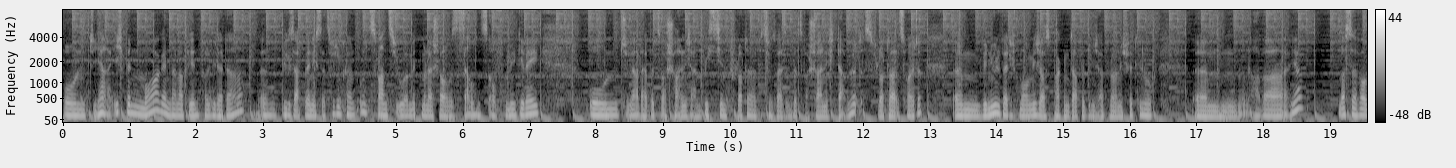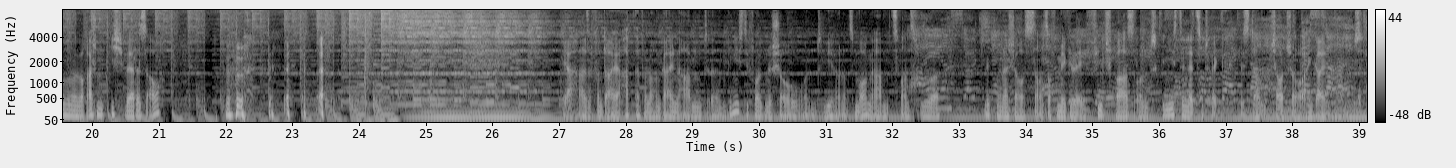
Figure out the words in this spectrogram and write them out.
Und ja, ich bin morgen dann auf jeden Fall wieder da. Ähm, wie gesagt, wenn ich es dazwischen kann, um 20 Uhr mit meiner Show Sounds of Milky Way. Und ja, da wird es wahrscheinlich ein bisschen flotter, beziehungsweise wird es wahrscheinlich, da wird es flotter als heute. Ähm, Vinyl werde ich morgen nicht auspacken, dafür bin ich einfach noch nicht fit genug. Ähm, aber ja, lasst euch mal überraschen, ich werde es auch. also von daher habt einfach noch einen geilen Abend, ähm, genießt die folgende Show und wir hören uns morgen Abend 20 Uhr mit meiner Show Sounds of Milky Way. Viel Spaß und genießt den letzten Track. Bis dann, ciao, ciao, einen geilen Abend.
